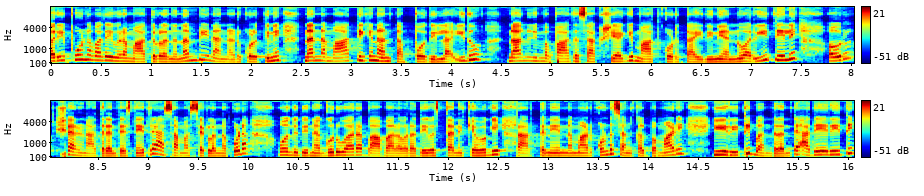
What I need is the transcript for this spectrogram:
ಪರಿಪೂರ್ಣವಾದ ಇವರ ಮಾತುಗಳನ್ನು ನಂಬಿ ನಾನು ನಡ್ಕೊಳ್ತೀನಿ. ನನ್ನ ಮಾತಿಗೆ ನಾನು ತಪ್ಪೋದಿಲ್ಲ. ಇದು ನಾನು ನಿಮ್ಮ ಪಾದ ಸಾಕ್ಷಿಯಾಗಿ ಮಾತು ಕೊಡ್ತಾ ಇದ್ದೀನಿ ಅನ್ನುವ ರೀತಿಯಲ್ಲಿ ಅವರು ಶರಣಾದರಂತೆ ಸ್ನೇಹಿತರೆ, ಆ ಸಮಸ್ಯೆಗಳನ್ನು ಕೂಡ ಒಂದು ದಿನ ಗುರುವಾರ ಬಾಬಾರವರ ದೇವಸ್ಥಾನಕ್ಕೆ ಹೋಗಿ ಪ್ರಾರ್ಥನೆಯನ್ನು ಮಾಡಿಕೊಂಡು ಸಂಕಲ್ಪ ಮಾಡಿ ಈ ರೀತಿ ಬಂದರಂತೆ. ಅದೇ ರೀತಿ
